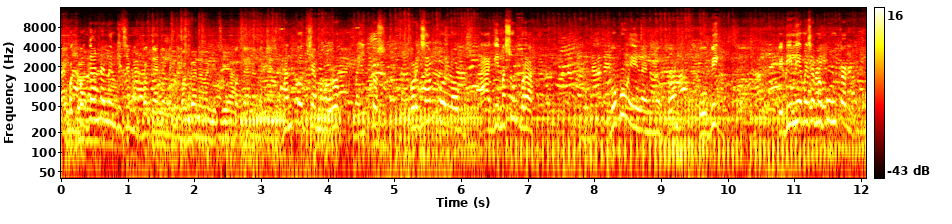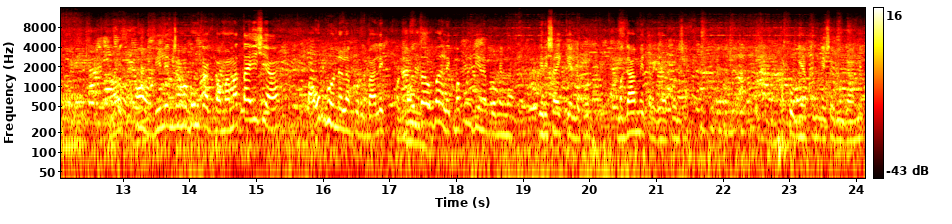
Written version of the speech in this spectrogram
Magbaga na lang gid siya, magbaga na lang gid. siya. Baga na lang gid siya. Magbaga na lang gid. Hantod siya mahurot, maitos. For example, og naagi masubra. Bubuilan niyo kuan, tubig. Kay dili man siya mabungkag. Oh, dili man siya mabungkag, pamamatay siya, paughon na lang puro balik. Pag maugaw balik, mapwede na po nimo i-recycle na po. Magamit ra gyapon siya. Ako gyapon gyud siya magamit.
